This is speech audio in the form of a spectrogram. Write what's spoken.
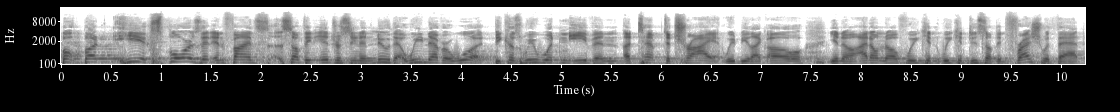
But but he explores it and finds something interesting and new that we never would because we wouldn't even attempt to try it. We'd be like, oh, you know, I don't know if we can we can do something fresh with that.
